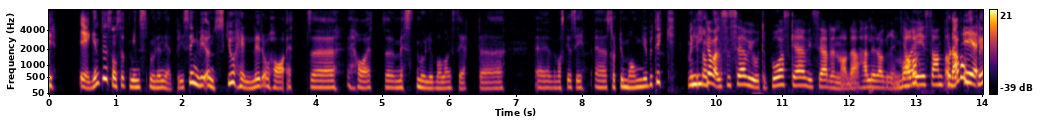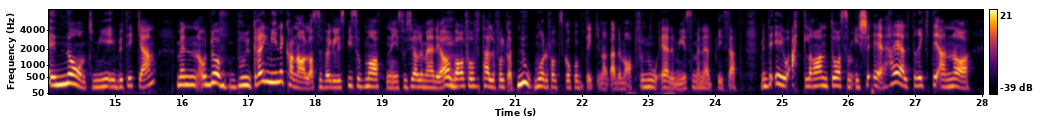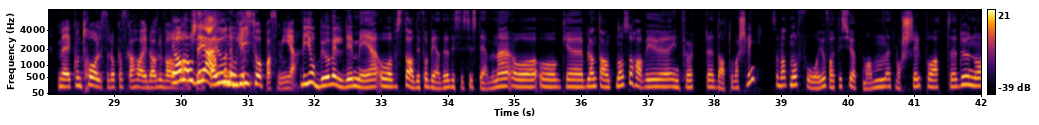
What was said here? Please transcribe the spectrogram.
egentlig sånn sett minst mulig nedprising. Vi ønsker jo heller å ha et, uh, ha et eh, mest mulig balansert uh, hva skal jeg si, sortiment i butikk. Men likevel så ser vi jo til påske, vi ser det når det er helligdager i Ja da, mai. sant? At det er det er enormt mye i butikken. Men, og da bruker jeg mine kanaler, selvfølgelig. spiser opp maten i sosiale medier. Mm. Bare for å fortelle folk at nå må du faktisk gå på butikken og redde mat, for nå er det mye som er nedpriset. Men det er jo et eller annet da som ikke er helt riktig ennå, med kontroll som dere skal ha i Ja, og det Men det blir vi- såpass mye. Vi jobber jo veldig med å stadig forbedre disse systemene, og, og eh, blant annet nå så har vi innført eh, datovarsling. Sånn at nå får jo faktisk kjøpmannen et varsel på at eh, du, nå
